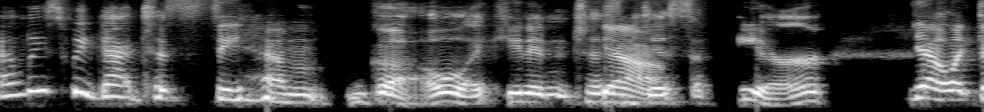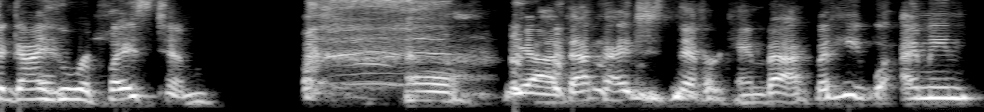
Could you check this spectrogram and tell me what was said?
at least we got to see him go. Like he didn't just Yeah. disappear. Yeah, like the guy who replaced him. Uh, yeah, that guy just never came back. But he, I mean,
